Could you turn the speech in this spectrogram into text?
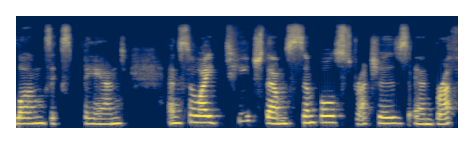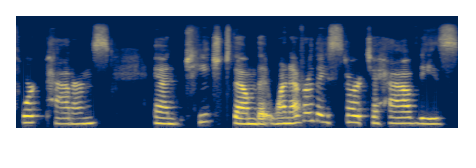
lungs expand. And so I teach them simple stretches and breath work patterns and teach them that whenever they start to have these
